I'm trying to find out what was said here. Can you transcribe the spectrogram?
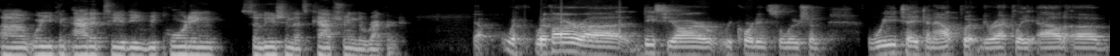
uh, where you can add it to the recording solution that's capturing the record. Yeah, with, with our uh, DCR recording solution, we take an output directly out of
